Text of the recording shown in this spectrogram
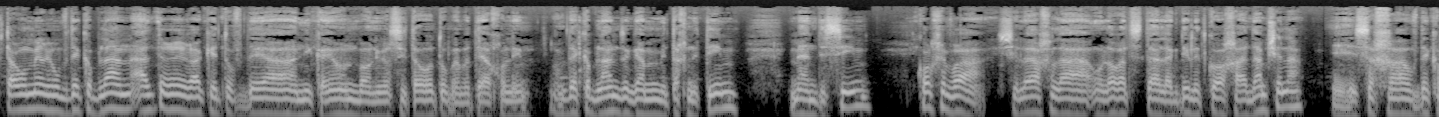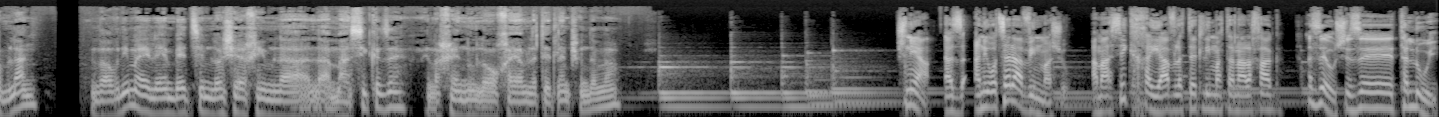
כשאתה אומר עובדי קבלן, אל תראה רק את עובדי הניקיון באוניברסיטאות או בבתי החולים. עובדי קבלן זה גם מתכנתים, מהנדסים. כל חברה שלא יכלה או לא רצתה להגדיל את כוח האדם שלה, אה, שכרה עובדי קבלן, והעובדים האלה הם בעצם לא שייכים למעסיק הזה, ולכן הוא לא חייב לתת להם שום דבר. שנייה, אז אני רוצה להבין משהו. המעסיק חייב לתת לי מתנה לחג? אז זהו, שזה תלוי.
